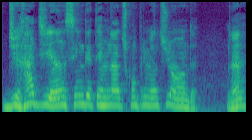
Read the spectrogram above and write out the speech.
de radiância em determinados comprimentos de onda. Né?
